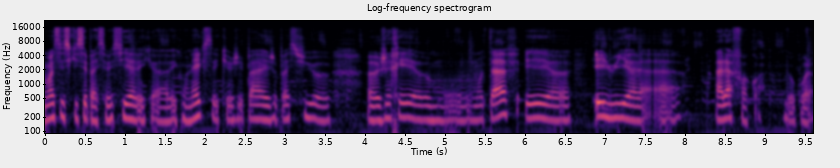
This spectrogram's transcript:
moi, c'est ce qui s'est passé aussi avec, euh, avec mon ex, c'est que j'ai pas, pas su euh, euh, gérer mon, mon taf et, et lui à la, à, à la fois, quoi. Donc voilà.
